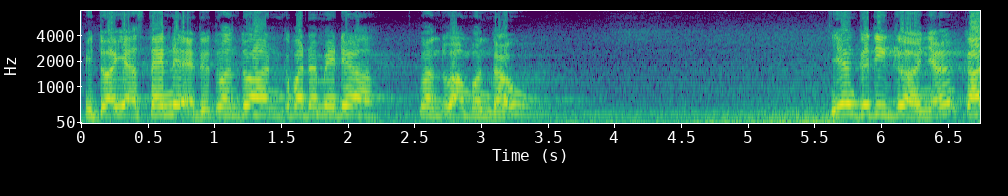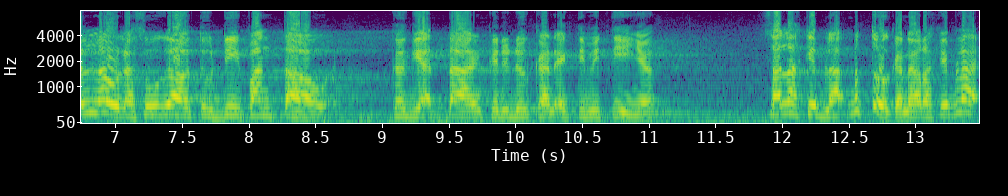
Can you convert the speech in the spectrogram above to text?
itu ayat standard tu tuan-tuan kepada media tuan-tuan pun tahu yang ketiganya kalaulah surau tu dipantau kegiatan kedudukan aktivitinya salah kiblat betul kan arah kiblat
